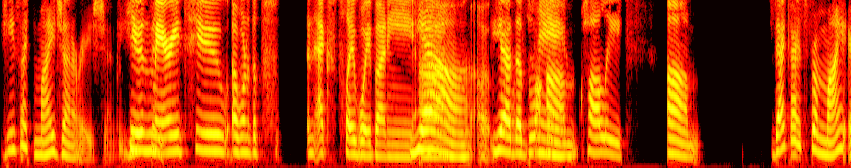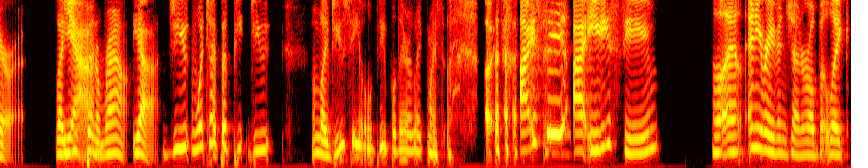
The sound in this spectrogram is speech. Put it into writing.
he's like my generation. He was been married to uh, one of the an ex Playboy bunny. yeah, Um, uh, yeah, the bl um? Holly um that guy's from my era. Like he's been around. Yeah. Do you what type of pe do you I'm like, do you see old people there like myself? Uh, I see at EDC, well, any rave in general, but like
